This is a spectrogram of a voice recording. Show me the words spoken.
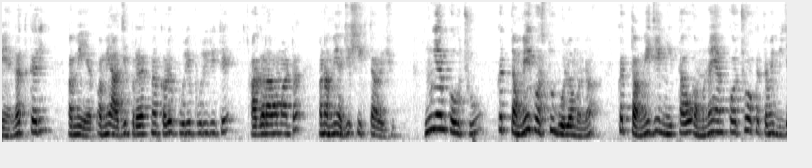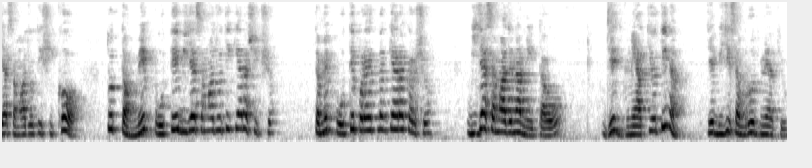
મહેનત કરી, અમે અમે આજે પ્રયત્ન કર્યો પૂરેપૂરી રીતે આગળ આવવા માટે અને અમે હજી શીખતા રહીશું. હું એમ કહું છું કે તમે એક વસ્તુ બોલો મને કે તમે જે નેતાઓ અમને એમ કહો છો કે તમે બીજા સમાજોથી શીખો, તો તમે પોતે બીજા સમાજોથી ક્યારે શીખશો? તમે પોતે પ્રયત્ન ક્યારે કરશો? બીજા સમાજના નેતાઓ, જે જ્ઞાતિઓ હતી ને, જે બીજી સમૃદ્ધ જ્ઞાતિઓ,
